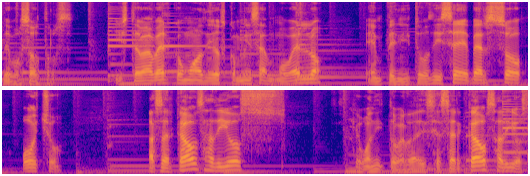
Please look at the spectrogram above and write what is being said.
de vosotros. Y usted va a ver cómo Dios comienza a moverlo en plenitud. Dice verso 8, acercaos a Dios. Qué bonito, ¿verdad? Dice, acercaos a Dios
